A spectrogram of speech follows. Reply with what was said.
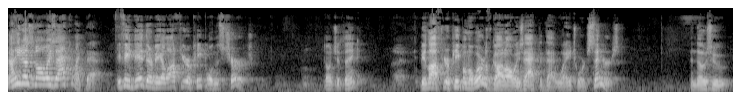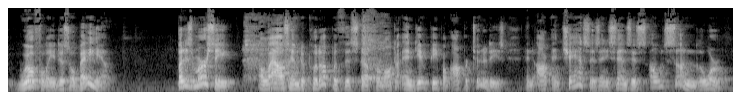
Now, he doesn't always act like that. If he did, there'd be a lot fewer people in this church. Don't you think? Be a lot fewer people in the world if God always acted that way towards sinners and those who willfully disobey him. But his mercy allows him to put up with this stuff for a long time and give people opportunities and, and chances, and he sends his own son into the world.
